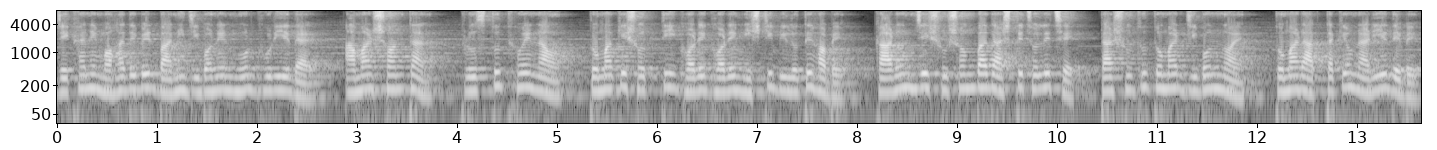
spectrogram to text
যেখানে মহাদেবের বাণী জীবনের মোড় ঘুরিয়ে দেয়। আমার সন্তান, প্রস্তুত হয়ে নাও, তোমাকে সত্যিই ঘরে ঘরে মিষ্টি বিলোতে হবে। কারণ যে সুসংবাদ আসতে চলেছে, তা শুধু তোমার জীবন নয়, তোমার আত্মাকেও নাড়িয়ে দেবে।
